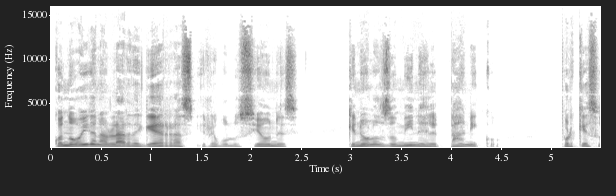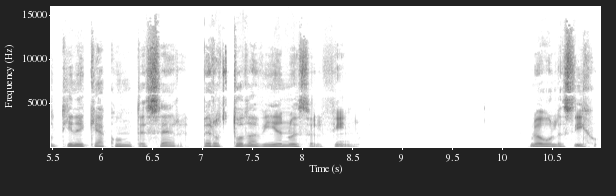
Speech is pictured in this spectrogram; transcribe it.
Cuando oigan hablar de guerras y revoluciones, que no los domine el pánico, porque eso tiene que acontecer, pero todavía no es el fin. Luego les dijo,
